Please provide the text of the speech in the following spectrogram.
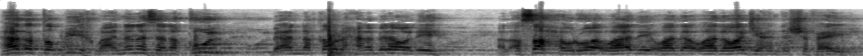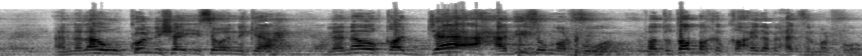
هذا التطبيق مع أننا سنقول بأن قول الحنابلة هو الإيه؟ الأصح وهذه وهذا, وهذا وجه عند الشافعي أن له كل شيء سوى النكاح لأنه قد جاء حديث مرفوع فتطبق القاعدة بالحديث المرفوع.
